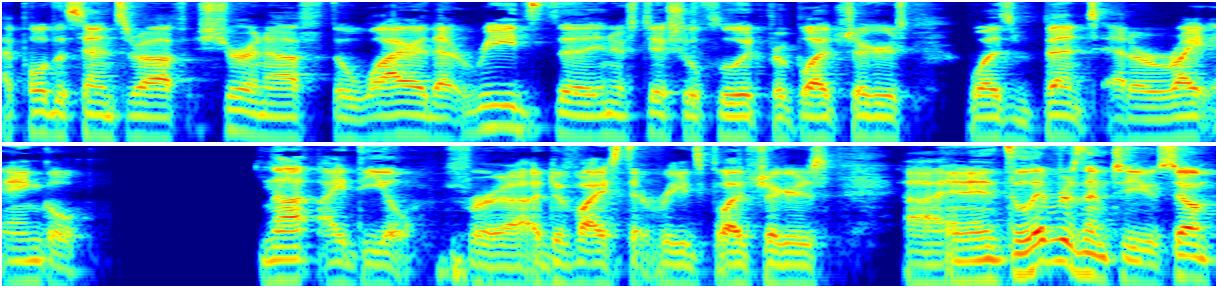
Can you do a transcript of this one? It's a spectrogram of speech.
I pulled the sensor off. Sure enough, the wire that reads the interstitial fluid for blood sugars was bent at a right angle not ideal for a device that reads blood sugars uh, and it delivers them to you. So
